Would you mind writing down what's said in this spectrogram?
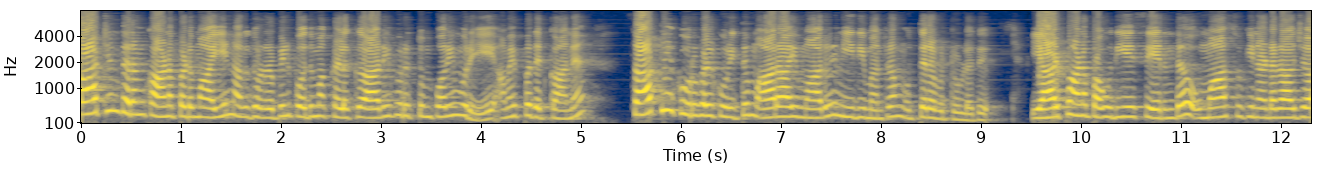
காற்றின் தரம் காணப்படுமாயின் அது தொடர்பில் பொதுமக்களுக்கு அறிவுறுத்தும் பொறிமுறையை அமைப்பதற்கான சாத்தியக்கூறுகள் குறித்தும் ஆராயுமாறு நீதிமன்றம் உத்தரவிட்டுள்ளது. யாழ்ப்பாண பகுதியைச் சேர்ந்த உமாசுகி நடராஜா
